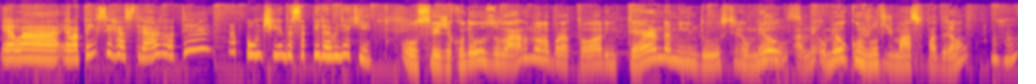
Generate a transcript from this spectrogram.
ela, ela tem que ser rastreável até a pontinha dessa pirâmide aqui. Ou seja, quando eu uso lá no meu laboratório, interno da minha indústria, o meu, a, o meu conjunto de massa padrão, uhum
